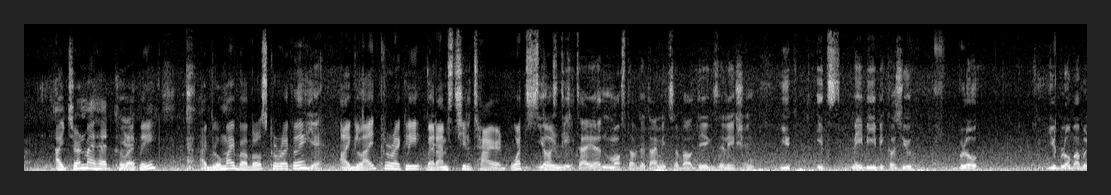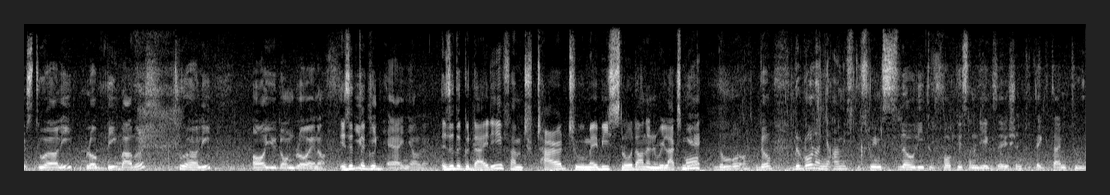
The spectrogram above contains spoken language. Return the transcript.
uh, I turn my head correctly, I blow my bubbles correctly, Yeah. I glide correctly, but I'm still tired. What's you're still tired most of the time it's about the exhalation you it's maybe because you blow you blow bubbles too early blow big bubbles too early or you don't blow enough Is it you a good- air in your lung Is it a good idea if I'm too tired to maybe slow down and relax more? yeah the, the, the goal on your arm is to swim slowly to focus on the exhalation to take time to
